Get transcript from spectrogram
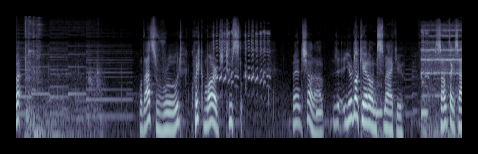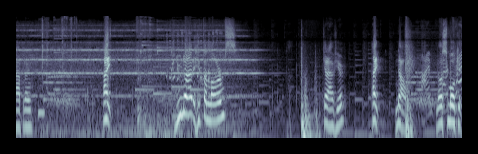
What? Well, that's rude. Quick march. Too sl- Man, shut up. You're lucky I don't smack you. Something's happening. Hey! You not hit the alarms? Get out of here. Hey, no. No smoking.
